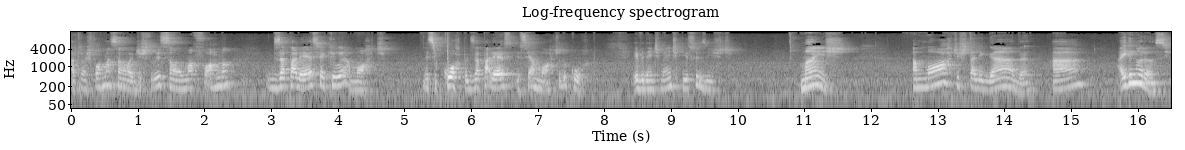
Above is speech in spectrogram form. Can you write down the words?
a transformação, a destruição, uma forma desaparece aquilo é a morte. Esse corpo desaparece, isso é a morte do corpo. Evidentemente que isso existe. Mas a morte está ligada à, à ignorância.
